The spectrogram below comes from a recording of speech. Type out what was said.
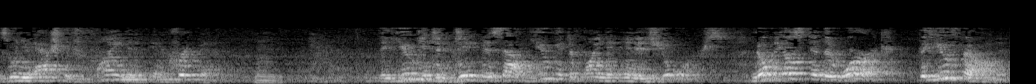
is when you actually find it in a creek bed. Hmm. That you get to dig this out. You get to find it and it's yours. Nobody else did the work, that you found it.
